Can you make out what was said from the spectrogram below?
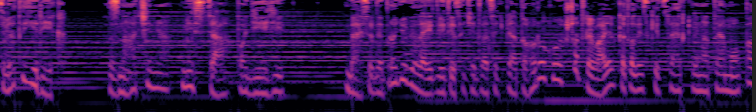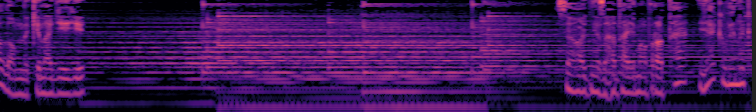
Святий рік значення, місця, події. Бесіди про ювілей 2025 року, що триває в католицькій церкві на тему Паломники надії. Сьогодні згадаємо про те, як виник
